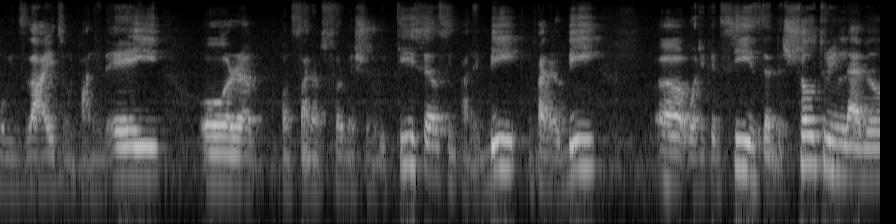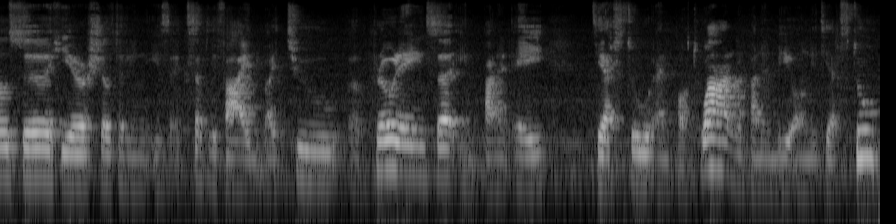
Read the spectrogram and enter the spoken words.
moving slides on panel A, or uh, upon synapse formation with T cells in panel B. In panel B, uh, what you can see is that the sheltering levels uh, here, sheltering is exemplified by two uh, proteins uh, in panel A, TRF2 and POT1, in panel B only TRF2,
